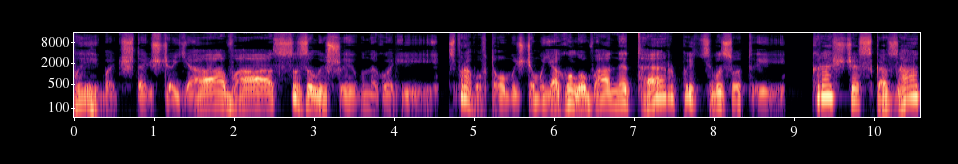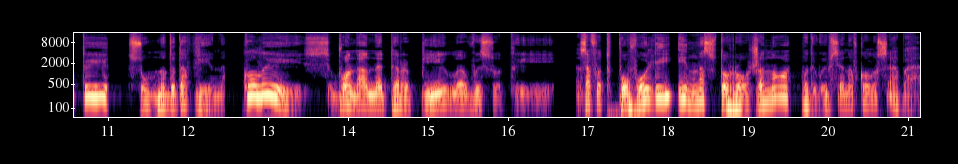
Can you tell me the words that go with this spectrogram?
Вибачте, що я вас залишив на горі. Справа в тому, що моя голова не терпить висоти. Краще сказати, сумно додав він, колись вона не терпіла висоти. Зафот поволі і насторожено подивився навколо себе,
